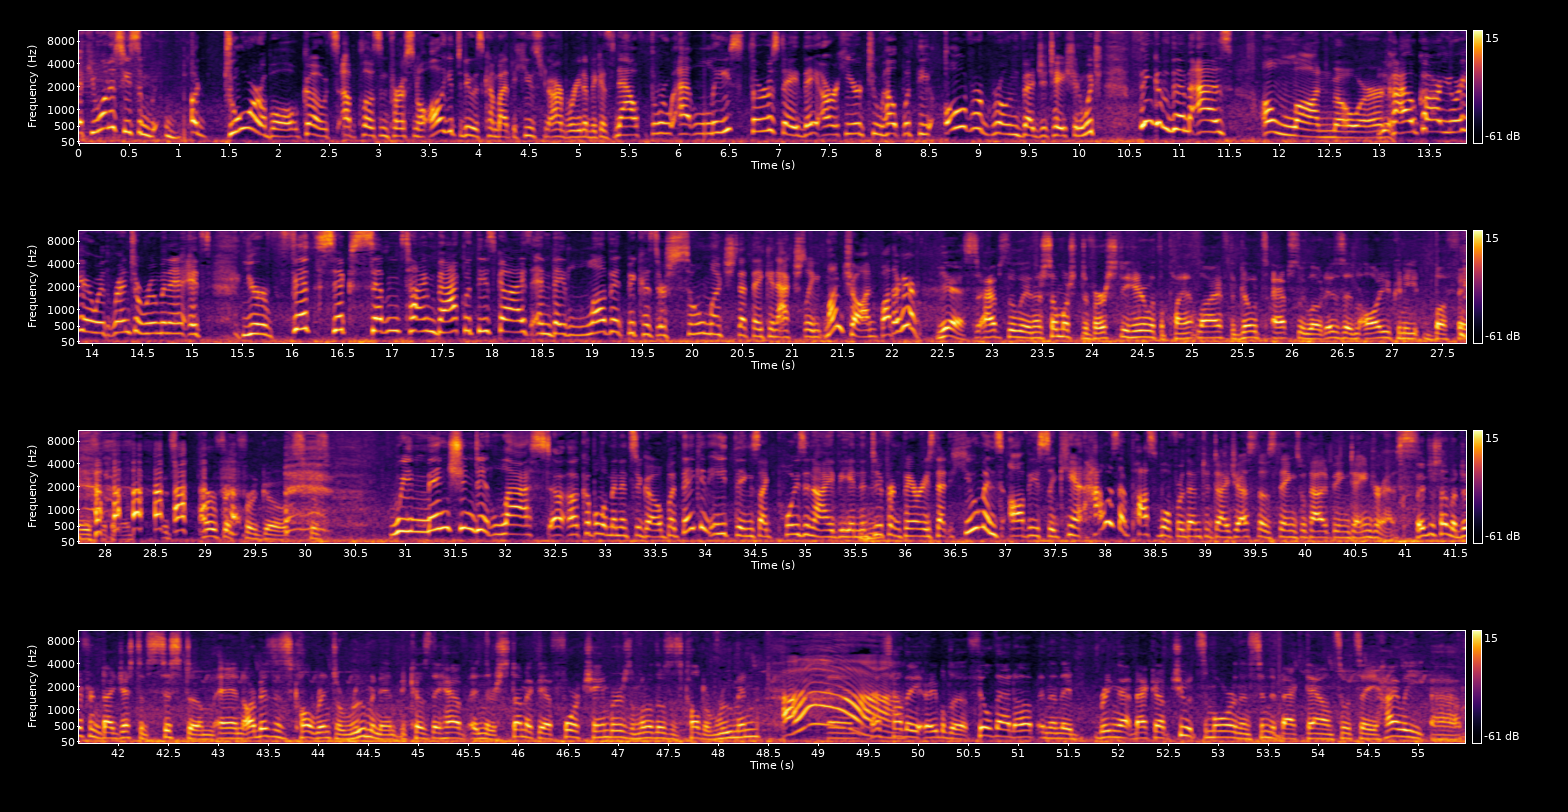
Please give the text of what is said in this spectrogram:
if you want to see some adorable goats up close and personal, all you have to do is come by the Houston Arboretum because now through at least Thursday, they are here to help with the overgrown vegetation, which think of them as a lawnmower. Yes. Kyle Carr, you're here with Rent a Ruminant. It's your fifth, sixth, seventh time back with these guys, and they love it because there's so much that they can actually munch on while they're here. Yes, absolutely. And there's so much diversity here with the plant life. The goats absolutely love it. It is an all-you-can-eat buffet for them. it's perfect for goats We mentioned it last uh, a couple of minutes ago, but they can eat things like poison ivy and the different berries that humans obviously can't. How is that possible for them to digest those things without it being dangerous? they just have a different digestive system. And our business is called Rent a Ruminant because they have in their stomach they have four chambers, and one of those is called a rumen. Ah. And that's how they are able to fill that up, and then they bring that back up, chew it some more, and then send it back down. So it's a highly uh,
